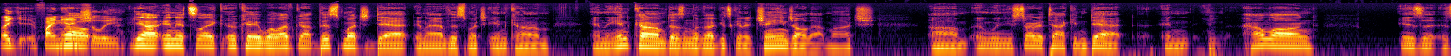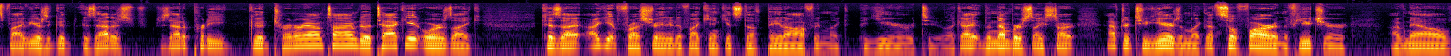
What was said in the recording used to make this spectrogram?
like financially well, yeah and it's like okay well i've got this much debt and i have this much income and the income doesn't look like it's going to change all that much. Um, and when you start attacking debt, and, and how long is it? Is five years a good? Is that a is that a pretty good turnaround time to attack it, or is like? Because I, I get frustrated if I can't get stuff paid off in like a year or two. Like I the numbers I start after two years, I'm like that's so far in the future. I've now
